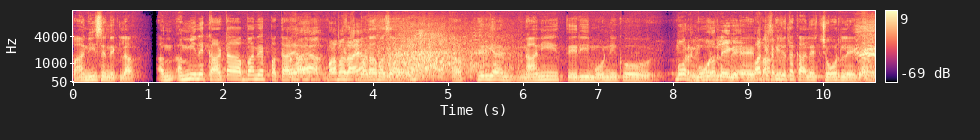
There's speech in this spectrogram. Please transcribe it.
पानी से निकला अम, अम्मी ने काटा अब्बा ने पकाया बड़ा मज़ा आया। बड़ा मज़ा आया। और फिर यह नानी तेरी मोरनी को मोर मोर ले गए बाकी जो था काले चोर ले गए।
